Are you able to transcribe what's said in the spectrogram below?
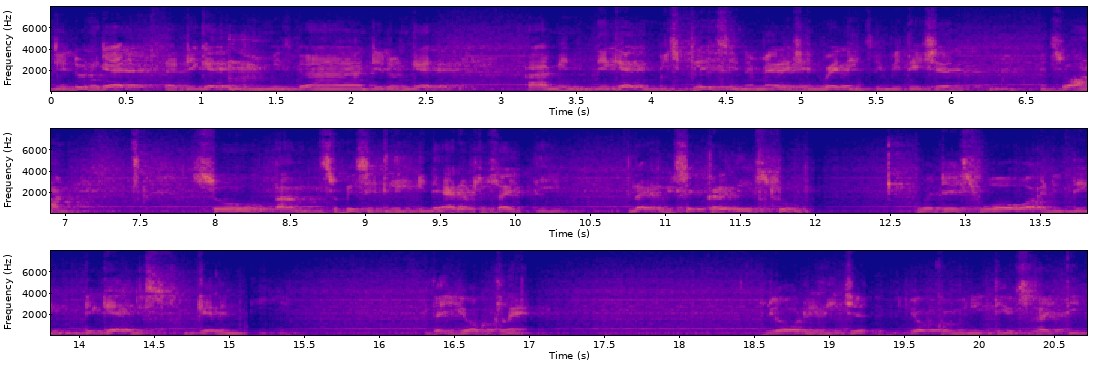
They don't get, uh, they get, uh, they don't get. I mean, they get misplaced in a marriage and weddings invitation, and so on. So, um, so basically, in the Arab society, like we said, correctly, it's true. Whether it's war or anything, they get this guarantee that your clan, your religion, your community, your society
